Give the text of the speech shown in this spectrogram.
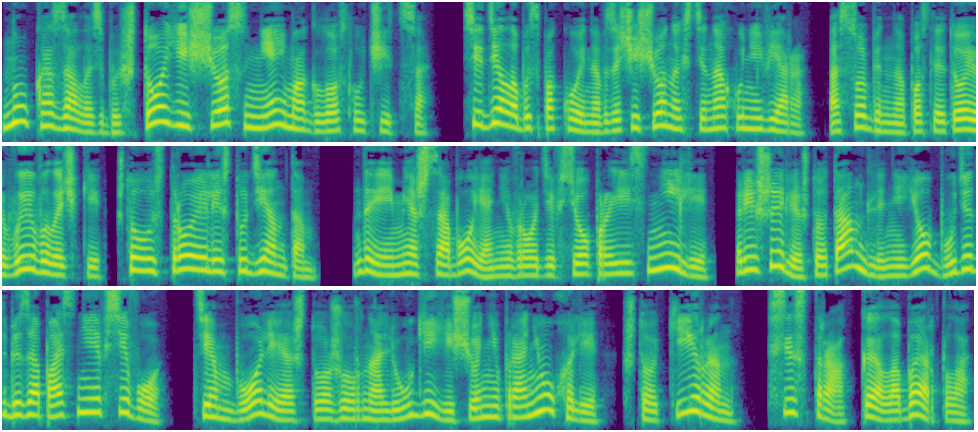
Ну, казалось бы, что еще с ней могло случиться? Сидела бы спокойно в защищенных стенах универа, особенно после той выволочки, что устроили студентам. Да и меж собой они вроде все прояснили, решили, что там для нее будет безопаснее всего. Тем более, что журналюги еще не пронюхали, что Кирен, сестра Кэлла Бертла,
